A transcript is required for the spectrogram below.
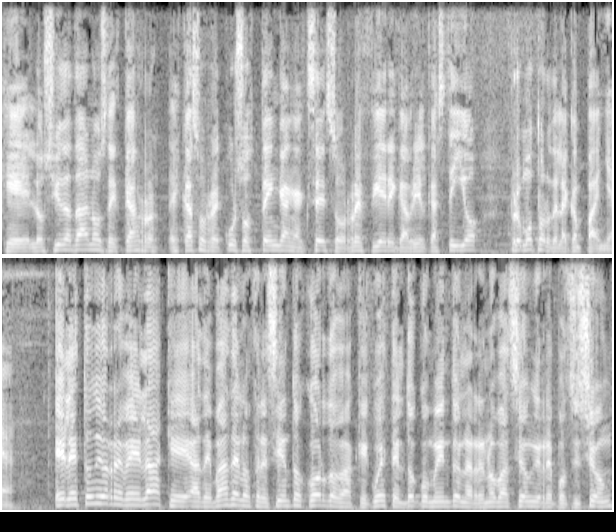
que los ciudadanos de escasos recursos tengan acceso, refiere Gabriel Castillo, promotor de la campaña. El estudio revela que además de los 300 córdobas que cuesta el documento en la renovación y reposición,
